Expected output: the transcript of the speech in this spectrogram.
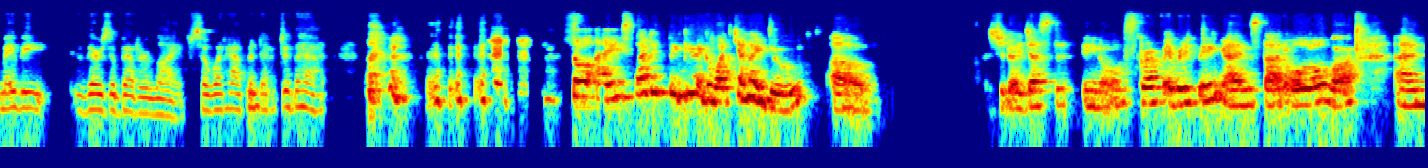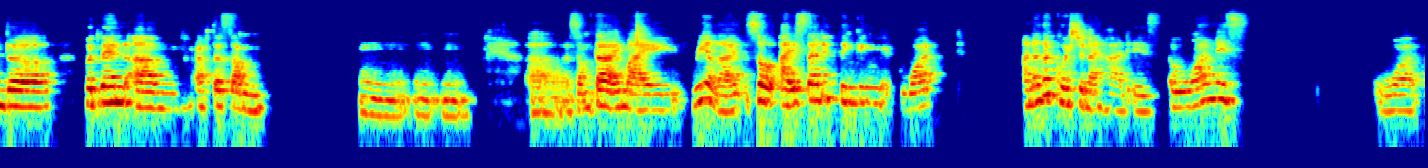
maybe there's a better life. So what happened after that? so I started thinking like, what can I do? Uh, should I just, you know, scrap everything and start all over? And uh, but then um, after some mm, mm, mm, uh, some time, I realized. So I started thinking, what? Another question I had is one is what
